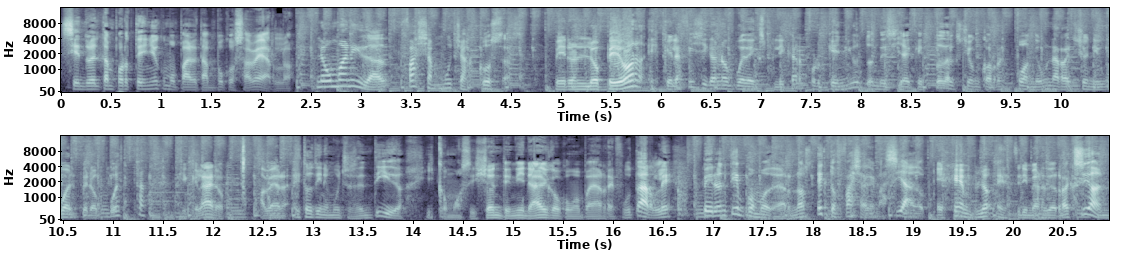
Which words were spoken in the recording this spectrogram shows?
siendo él tan porteño como para tampoco saberlo. La humanidad falla en muchas cosas. Pero en lo peor es que la física no puede explicar por qué Newton decía que toda acción corresponde a una reacción igual pero opuesta, que claro, a ver, esto tiene mucho sentido, y como si yo entendiera algo como para refutarle, pero en tiempos modernos esto falla demasiado. Ejemplo, streamers de reacción.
